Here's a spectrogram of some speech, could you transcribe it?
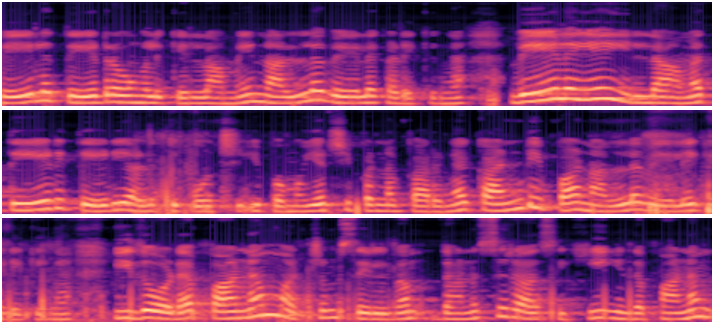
வேலை தேடுறவங்களுக்கு எல்லாமே நல்ல வேலை கிடைக்குங்க. வேலையே இல்லாமல் தேடி தேடி அழுத்து போச்சு. இப்போ முயற்சி பண்ண பாருங்கள் கண்டிப்பாக நல்ல வேலை கிடைக்குங்க. இதோட பணம் மற்றும் செல்வம். தனுசு ராசிக்கு இந்த பணம்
